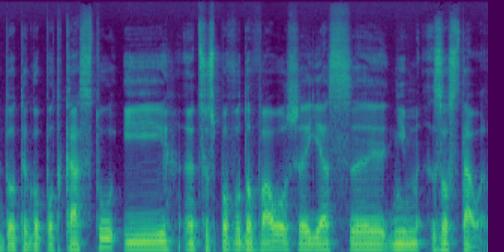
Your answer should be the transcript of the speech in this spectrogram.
do tego podcastu i co spowodowało, że ja z nim zostałem.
